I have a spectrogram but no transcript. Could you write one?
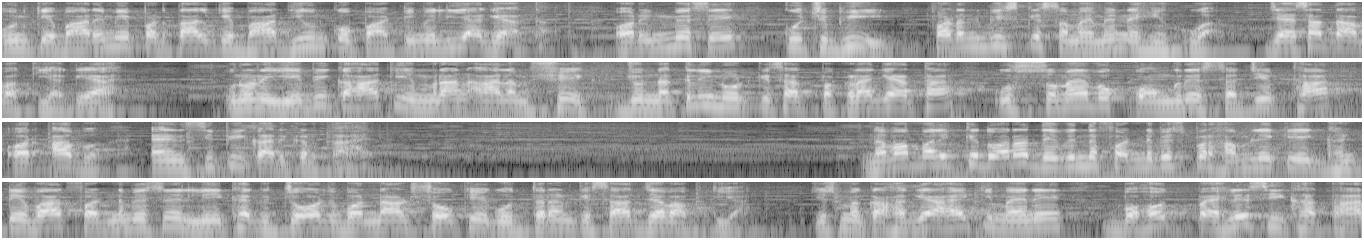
उनके बारे में पड़ताल के बाद ही उनको पार्टी में लिया गया था। और इनमें से कुछ भी फडनवीस के समय में नहीं हुआ, जैसा दावा किया गया है। उन्होंने ये भी कहा कि इमरान आलम शेख, जो नकली नोट के साथ पकड़ा गया था, उस समय वो कांग्रेस सचिव था और अब एनसीपी कार्यकर्ता है। नवाब मलिक के द्वारा देवेंद्र फडणवीस पर हमले के एक घंटे बाद फडणवीस ने लेखक जॉर्ज बर्नार्ड शो के एक उद्धरण के साथ जवाब दिया। जिसमें कहा गया है कि मैंने बहुत पहले सीखा था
